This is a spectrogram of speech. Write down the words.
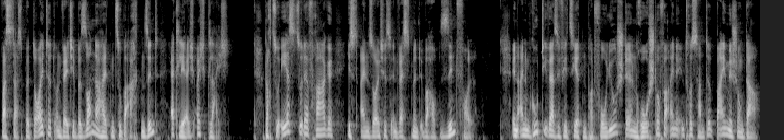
Was das bedeutet und welche Besonderheiten zu beachten sind, erkläre ich euch gleich. Doch zuerst zu der Frage, ist ein solches Investment überhaupt sinnvoll? In einem gut diversifizierten Portfolio stellen Rohstoffe eine interessante Beimischung dar,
